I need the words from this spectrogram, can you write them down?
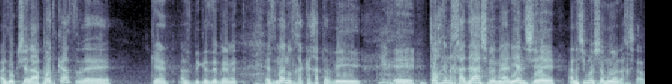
הדוק של הפודקאסט, וכן, אז בגלל זה באמת הזמנו אותך, ככה תביא אה, תוכן חדש ומעניין שאנשים לא שמעו עד עכשיו.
